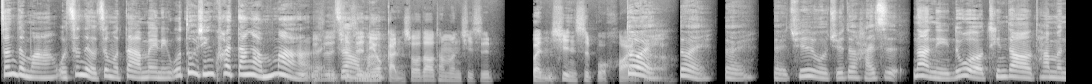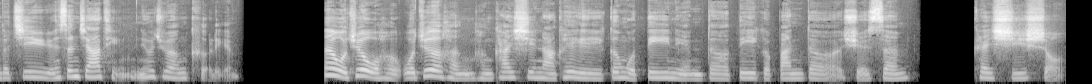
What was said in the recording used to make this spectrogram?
真的吗？我真的有这么大魅力？我都已经快当阿妈了，就是、你知道吗？其实你有感受到他们其实本性是不坏的。对对对对，其实我觉得孩子，那你如果听到他们的基于原生家庭，你会觉得很可怜。但是我觉得我很，我觉得很很开心啊，可以跟我第一年的第一个班的学生。可以洗手，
